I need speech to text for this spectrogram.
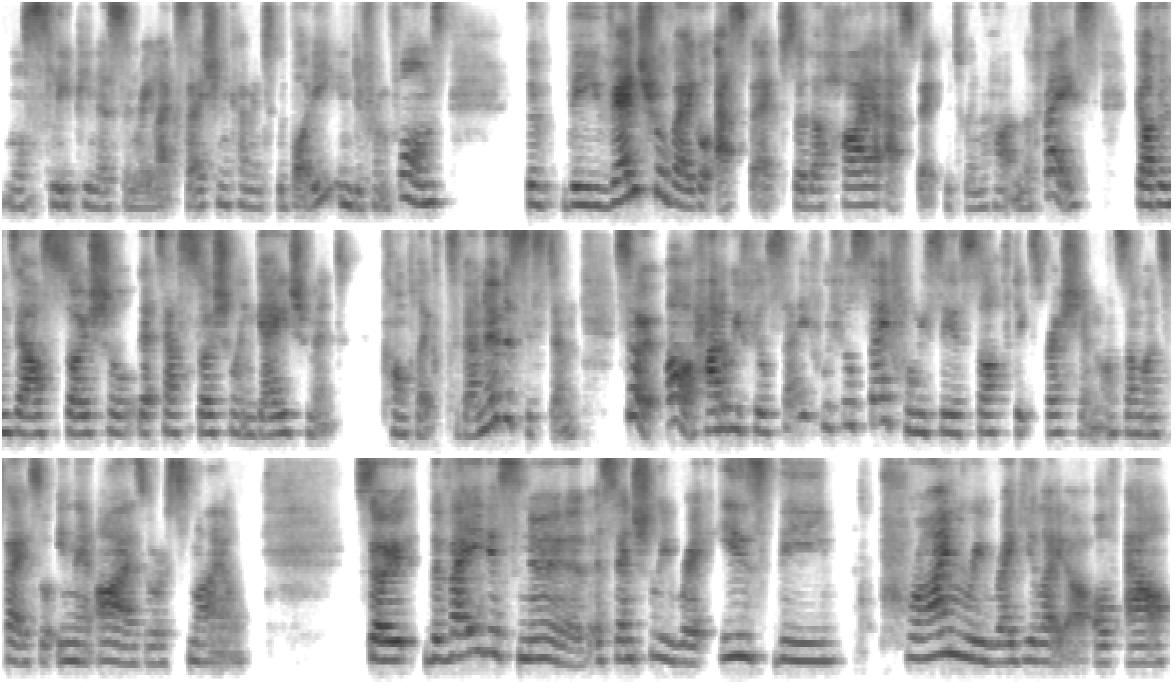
more sleepiness and relaxation come into the body in different forms the, the ventral vagal aspect, so the higher aspect between the heart and the face, governs our social, that's our social engagement complex of our nervous system. So, oh, how do we feel safe? We feel safe when we see a soft expression on someone's face or in their eyes or a smile. So, the vagus nerve essentially is the primary regulator of our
